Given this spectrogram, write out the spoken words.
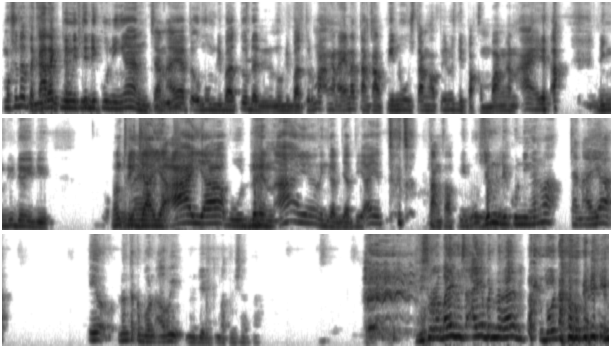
maksudnya teh karek caci. mimiti di Kuningan, can Hmm. aya teu umum di Batur dan nu di Batur mah ngan ayana tangkal pinus, tangkal pinus di Pakembangan aya. Ding di deui di Non Trijaya aya, Buden aya, Linggarjati aya tuh tuh, tangkal pinus. Jeung di Kuningan mah can aya Iya, nanti kebun awi nu jadi tempat wisata. Di Surabaya geus aya beneran kebun awi.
